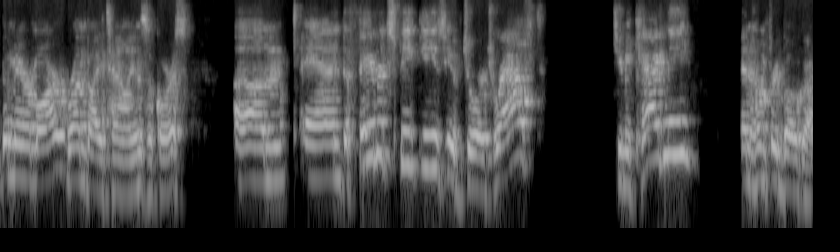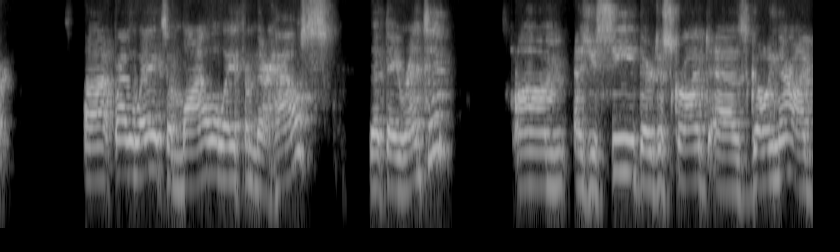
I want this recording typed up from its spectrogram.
the Miramar, run by Italians, of course, um, and the favorite speakeasy of George Raft, Jimmy Cagney, and Humphrey Bogart. Uh, by the way, it's a mile away from their house that they rented. Um, as you see, they're described as going there. I,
